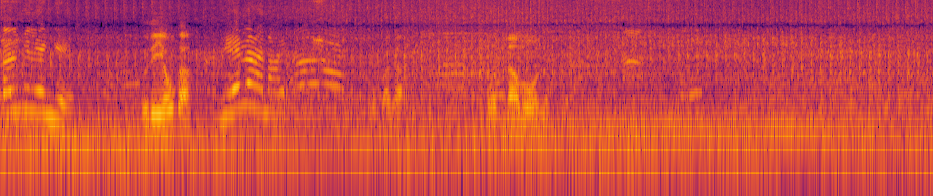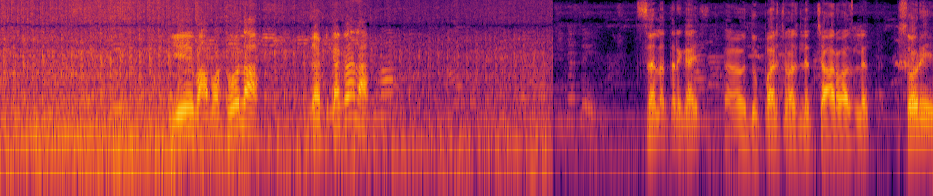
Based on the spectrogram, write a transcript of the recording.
कल मिलेंगे। उद्या येऊ का ये ना नाही हे बघा। मुद्दा मोल। ये बाबा ठोला झटका काला चला तर गाईच दुपारचे वाजलेत चार वाजलेत. सॉरी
